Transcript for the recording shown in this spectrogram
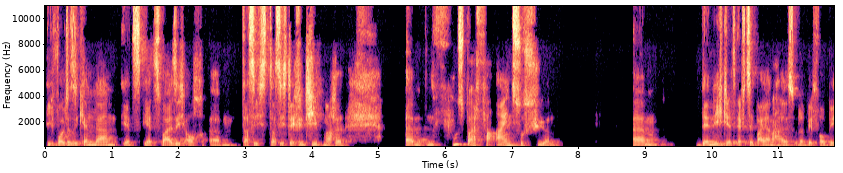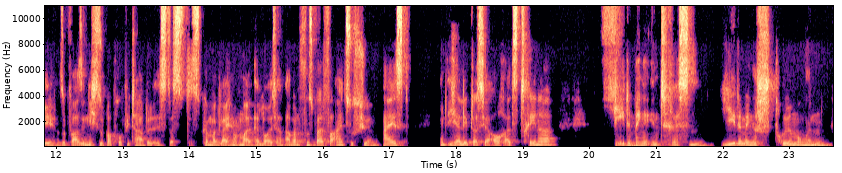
ich wollte sie kennenlernen, jetzt, jetzt weiß ich auch, ähm, dass ich es dass definitiv mache. Ähm, einen Fußballverein zu führen, ähm, der nicht jetzt FC Bayern heißt oder BVB, also quasi nicht super profitabel ist, das, das können wir gleich nochmal erläutern. Aber einen Fußballverein zu führen heißt, und ich erlebe das ja auch als Trainer, jede Menge Interessen, jede Menge Strömungen,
